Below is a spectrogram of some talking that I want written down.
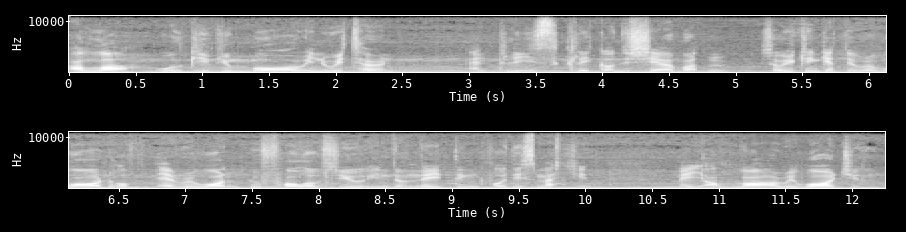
Allah will give you more in return. And please click on the share button so you can get the reward of everyone who follows you in donating for this masjid. May Allah reward you.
